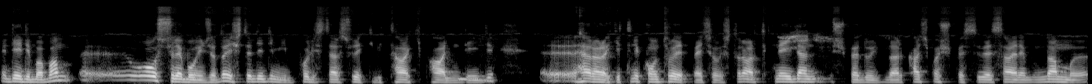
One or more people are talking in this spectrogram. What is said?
e, dedi babam e, o süre boyunca da işte dediğim gibi polisler sürekli bir takip halindeydi. E, her hareketini kontrol etmeye çalıştılar. Artık neyden şüphe duydular, kaçma şüphesi vesaire bundan mı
